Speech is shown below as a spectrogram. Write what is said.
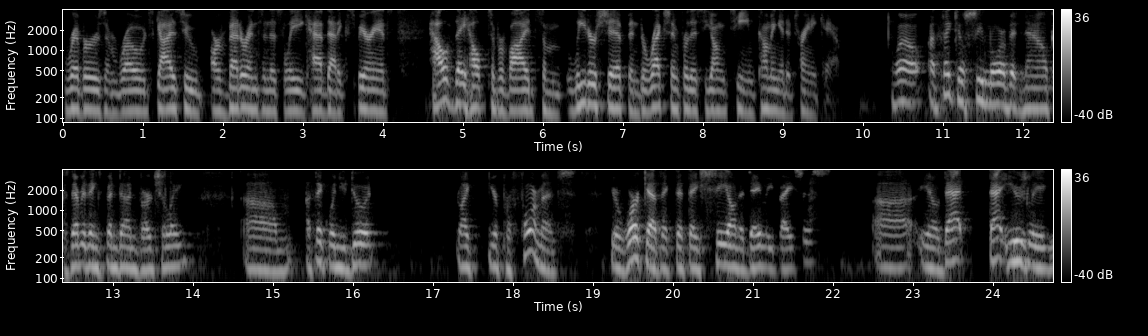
Rivers, and Rhodes, guys who are veterans in this league, have that experience? How have they helped to provide some leadership and direction for this young team coming into training camp? Well, I think you'll see more of it now because everything's been done virtually. Um, I think when you do it like your performance, your work ethic that they see on a daily basis, uh, you know that that usually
